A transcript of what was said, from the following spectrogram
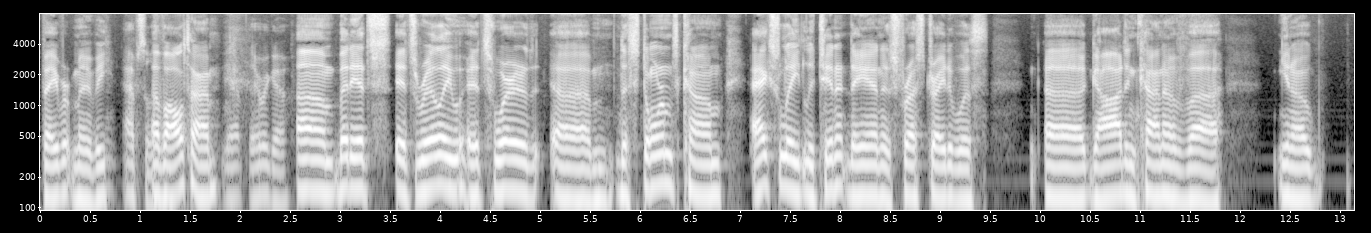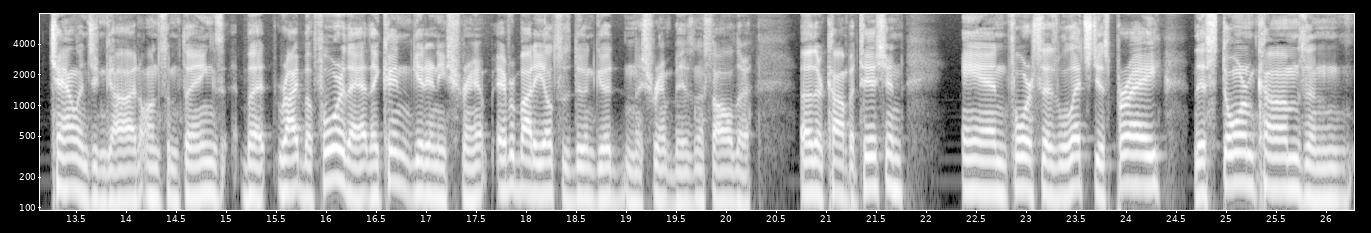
favorite movie Absolutely. of all time. Yep, there we go. Um, but it's it's really it's where um, the storms come. Actually, Lieutenant Dan is frustrated with uh, God and kind of uh, you know challenging God on some things. But right before that, they couldn't get any shrimp. Everybody else was doing good in the shrimp business. All the other competition. And Forrest says, Well, let's just pray. This storm comes, and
